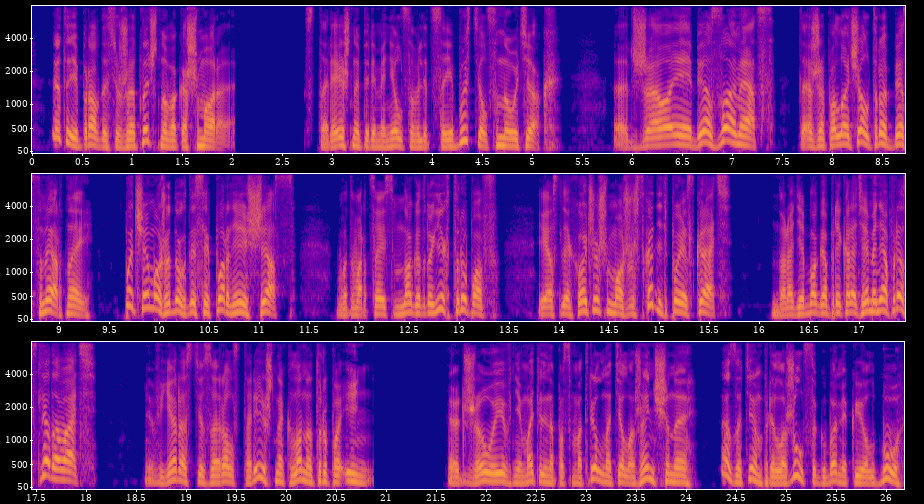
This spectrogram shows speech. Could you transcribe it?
— это и правда сюжет ночного кошмара. Старейшина переменился в лице и пустился на утёк. «Джоуи, безумец! Ты же получил труп бессмертный! Почему же дух до сих пор не исчез? Во дворце есть много других трупов. Если хочешь, можешь сходить поискать. Но ради бога прекрати меня преследовать!» В ярости заорал старейшина клана трупа Инь. Джоуи внимательно посмотрел на тело женщины, а затем приложился губами к её лбу,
